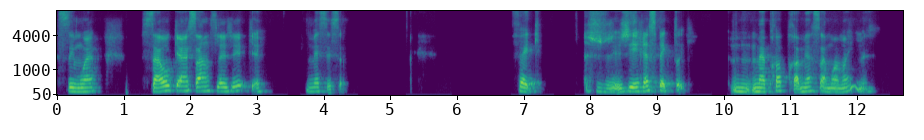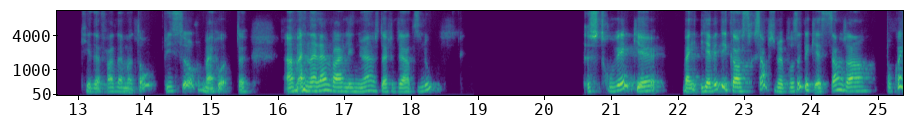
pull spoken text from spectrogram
c'est moi. Ça n'a aucun sens logique, mais c'est ça. Fait que j'ai respecté ma propre promesse à moi-même, qui est de faire de la moto, puis sur ma route, en m'en allant vers les nuages de Rivière-du-Loup, je trouvais que ben, il y avait des constructions, puis je me posais des questions, genre pourquoi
